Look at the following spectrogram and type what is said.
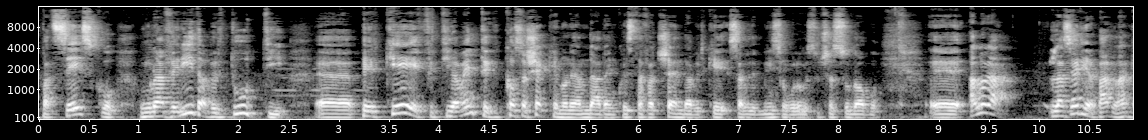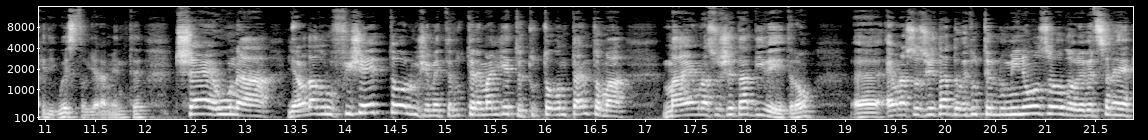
pazzesco una ferita per tutti eh, perché effettivamente che cosa c'è che non è andata in questa faccenda? Perché sapete benissimo quello che è successo dopo. Eh, allora la serie parla anche di questo, chiaramente. C'è una. Gli hanno dato l'ufficetto, lui ci mette tutte le magliette, è tutto contento, ma, ma è una società di vetro. Eh, è una società dove tutto è luminoso, dove le persone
